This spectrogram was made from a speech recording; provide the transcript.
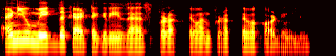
and you make the categories as productive, unproductive accordingly.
